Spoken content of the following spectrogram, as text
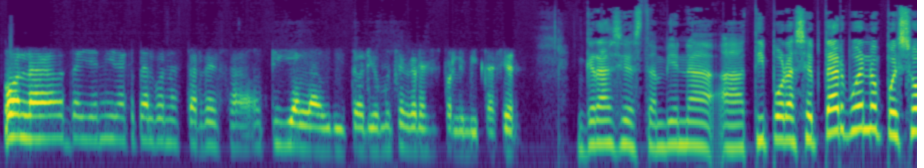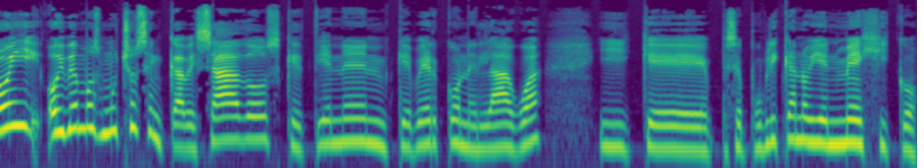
Hola, Dayanira, ¿qué tal? Buenas tardes a ti y al auditorio. Muchas gracias por la invitación. Gracias también a, ti por aceptar. Bueno, pues hoy, hoy vemos muchos encabezados que tienen que ver con el agua y que se publican hoy en México,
